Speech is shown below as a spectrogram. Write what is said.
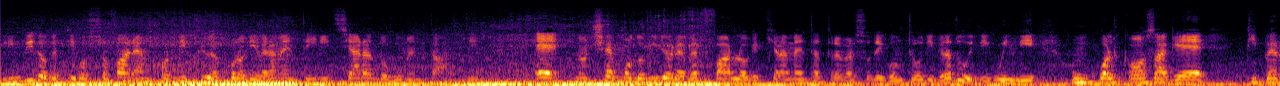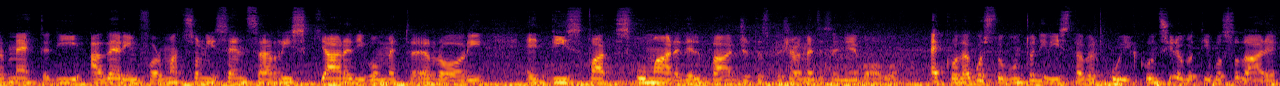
l'invito che ti posso fare ancora di più è quello di veramente iniziare a documentarti e non c'è modo migliore per farlo che chiaramente attraverso dei contenuti gratuiti, quindi un qualcosa che ti permette di avere informazioni senza rischiare di commettere errori e di sfumare del budget, specialmente se ne hai poco. Ecco, da questo punto di vista, per cui il consiglio che ti posso dare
